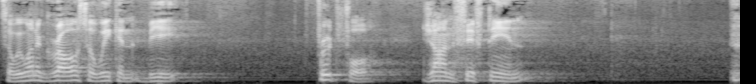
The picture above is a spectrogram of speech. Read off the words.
So we want to grow so we can be fruitful. John 15.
